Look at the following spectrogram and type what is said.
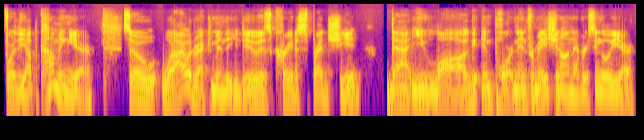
for the upcoming year. So, what I would recommend that you do is create a spreadsheet that you log important information on every single year.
